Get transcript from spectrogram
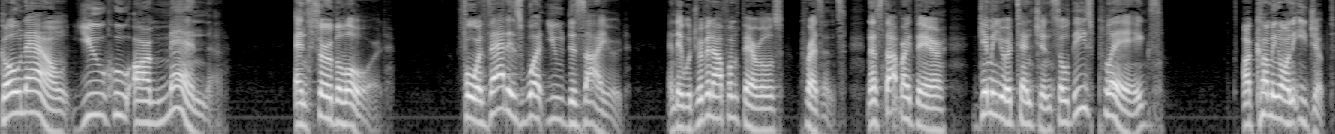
Go now, you who are men, and serve the Lord. For that is what you desired. And they were driven out from Pharaoh's presence. Now stop right there. Give me your attention. So these plagues are coming on Egypt.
